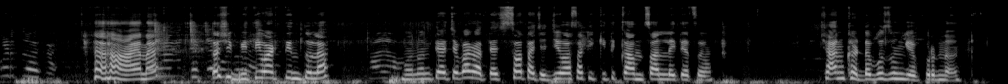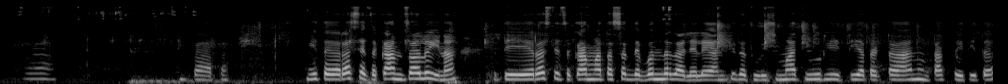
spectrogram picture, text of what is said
पडतोय का? हा ना. तशी भीती वाटते ना तुला? हा. म्हणून त्याच्या बघा त्याच्या स्वतःच्या जीवासाठी किती काम चाललंय त्याचं. छान खड्डा बुजून घे पूर्ण. हा. पहा आता इथं रस्त्याचं काम चालू आहे ना तर ते रस्त्याचं काम आता सध्या बंद झालेलं आहे आणि तिथं थोडीशी माती उरली ती आता टा आणून टाकतोय तिथं.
